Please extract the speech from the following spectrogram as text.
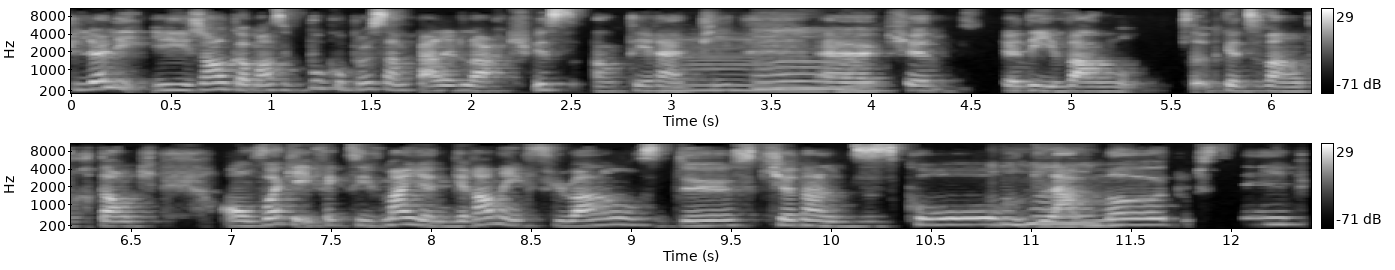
Puis là, les, les, gens ont commencé beaucoup plus à me parler de leurs cuisses en thérapie mmh. euh, que, que, des ventres, que du ventre. Donc, on voit qu'effectivement, il y a une grande influence de ce qu'il y a dans le discours, de la mmh. mode aussi.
